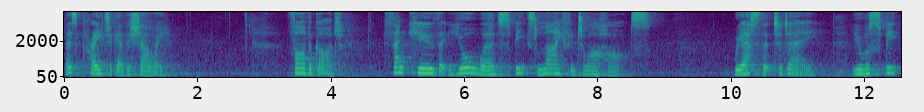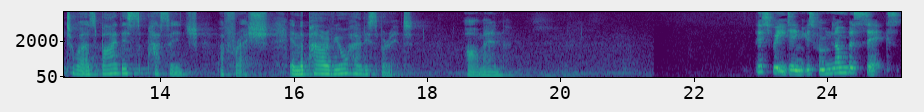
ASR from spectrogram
let's pray together, shall we? Father God, thank you that your word speaks life into our hearts. We ask that today you will speak to us by this passage afresh in the power of your Holy Spirit. Amen. This reading is from Numbers 6,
